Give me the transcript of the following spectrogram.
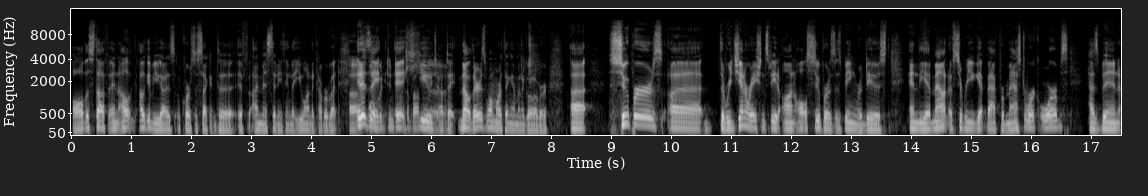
all the stuff. And I'll I'll give you guys, of course, a second to if I missed anything that you wanted to cover. But Uh, it is well, a, a huge the- update. No, there is one more thing I'm going to go over. Uh, supers, uh, the regeneration speed on all supers is being reduced, and the amount of super you get back for masterwork orbs has been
